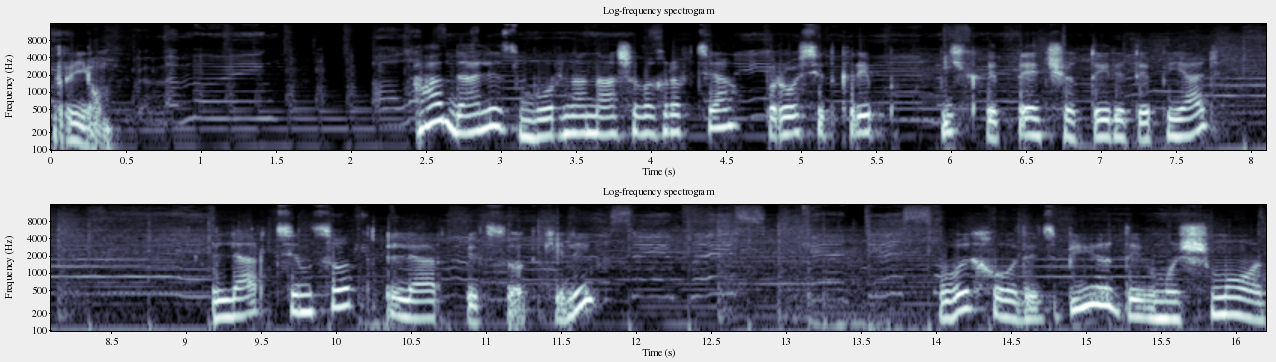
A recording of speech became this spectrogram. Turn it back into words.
прийом. А далі зборна нашого гравця просить кріп піхи Т4 Т5. Лярд 700, лярд 500 кілів. Виходить збір, дивимось шмот.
